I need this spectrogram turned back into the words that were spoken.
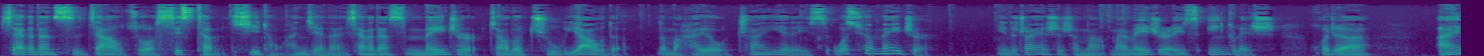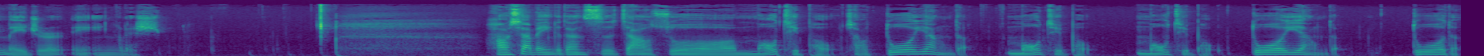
下一个单词叫做 system 系统，很简单。下个单词 major 叫做主要的， 那么还有专业的意思。What's your major？你的专业是什么？My major is English，或者 I major in English。好，下面一个单词叫做 multiple，叫多样的 multiple，multiple 多样的多的。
